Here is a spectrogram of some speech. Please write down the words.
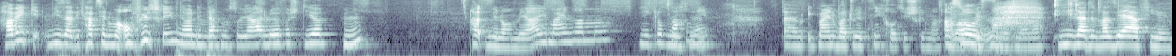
Habe ich, wie gesagt, ich habe es ja nur mal aufgeschrieben ne, und ich dachte mir so, ja, Löwe, Stier. Hm? Hatten wir noch mehr gemeinsame Nee, ich glaube nicht, Sachen? ne? Nee. Ähm, ich meine, was du jetzt nicht rausgeschrieben hast. Ach so, ihr nicht mehr, ne? wie gesagt, das war sehr viel.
